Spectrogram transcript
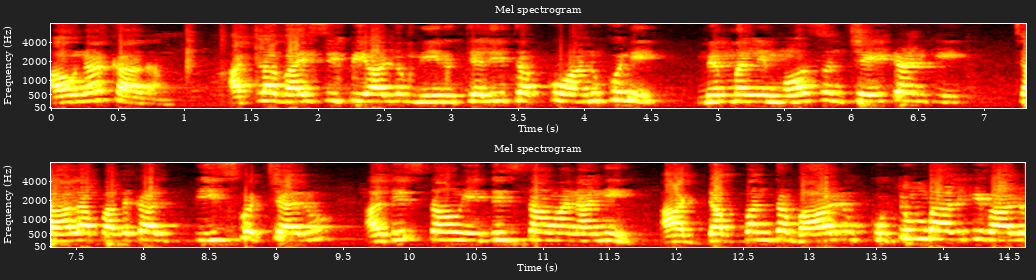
అవునా కాదా? అట్లా వైసీపీ వాళ్ళు మీరు తెలియ తక్కువ అనుకుని మిమ్మల్ని మోసం చేయటానికి చాలా పథకాలు తీసుకొచ్చారు. అదిస్తాం ఇదిస్తాం అని అని ఆ డబ్బంతా వాళ్ళు కుటుంబాలకి వాళ్ళు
